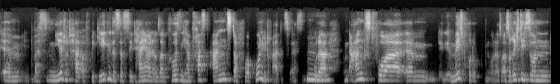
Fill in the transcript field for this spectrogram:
ähm, was mir total oft begegnet, ist, dass die Teilnehmer in unseren Kursen, die haben fast Angst davor, Kohlenhydrate zu essen mhm. oder Angst vor ähm, Milchprodukten oder so. Also richtig so ein,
